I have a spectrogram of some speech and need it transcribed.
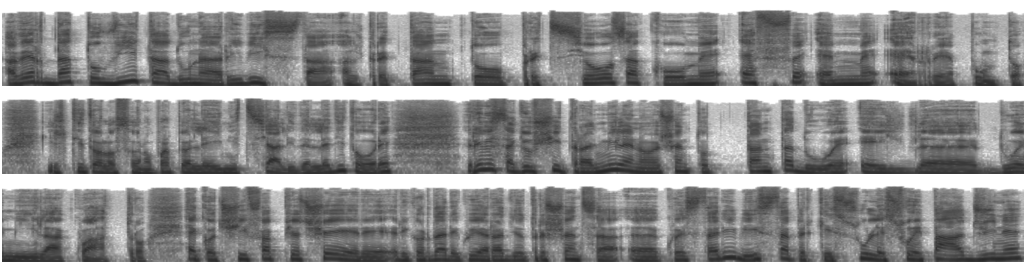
aver dato vita ad una rivista altrettanto preziosa come FMR, appunto. Il titolo sono proprio le iniziali dell'editore, rivista che uscì tra il 1982 e il 2004. Eh, ecco, ci fa piacere ricordare qui a Radio Trescenza eh, questa rivista perché sulle sue pagine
